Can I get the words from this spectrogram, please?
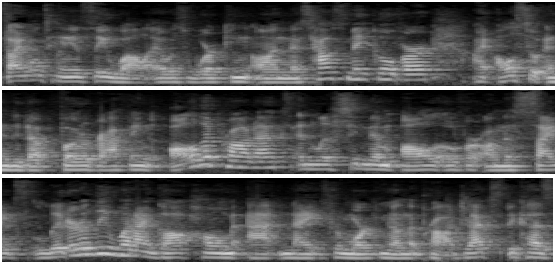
simultaneously while I was working on this house makeover, I also ended up photographing all the products and listing them all over on the sites literally when I got home at night from working on the projects because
